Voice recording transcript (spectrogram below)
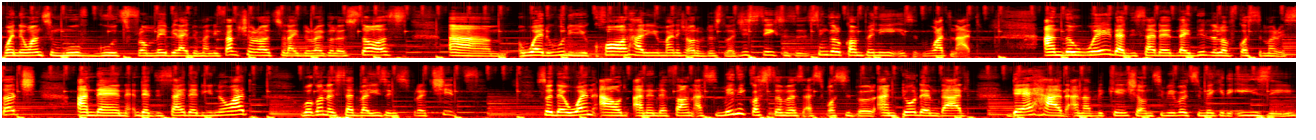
when they want to move goods from maybe like the manufacturer to like the regular stores. Um, where who do you call? How do you manage all of those logistics? Is it a single company? Is it whatnot? And the way they decided, like, did a lot of customer research, and then they decided, you know what, we're gonna start by using spreadsheets so they went out and then they found as many customers as possible and told them that they had an application to be able to make it easy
